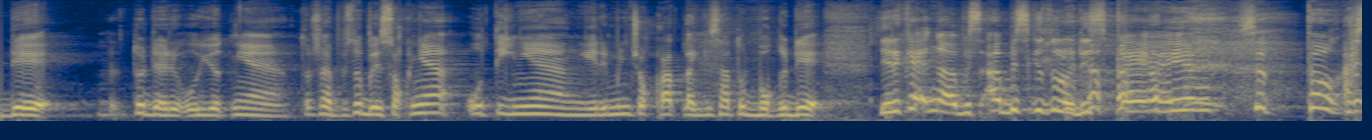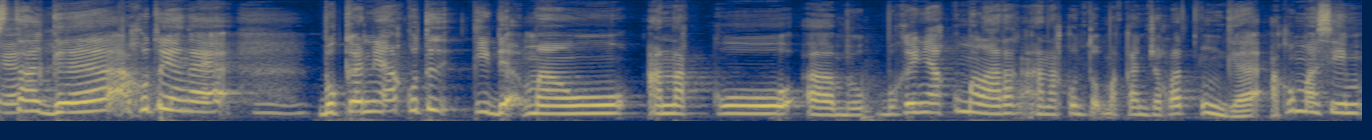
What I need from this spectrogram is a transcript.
gede itu dari Uyutnya. Terus habis itu besoknya Utinya ngirimin coklat lagi satu box gede. Jadi kayak nggak habis-habis gitu loh. Dia kayak yang Stok ya? astaga, aku tuh yang kayak bukannya aku tuh tidak mau anakku eh, bu- bukannya aku melarang anakku untuk makan coklat enggak. Aku masih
